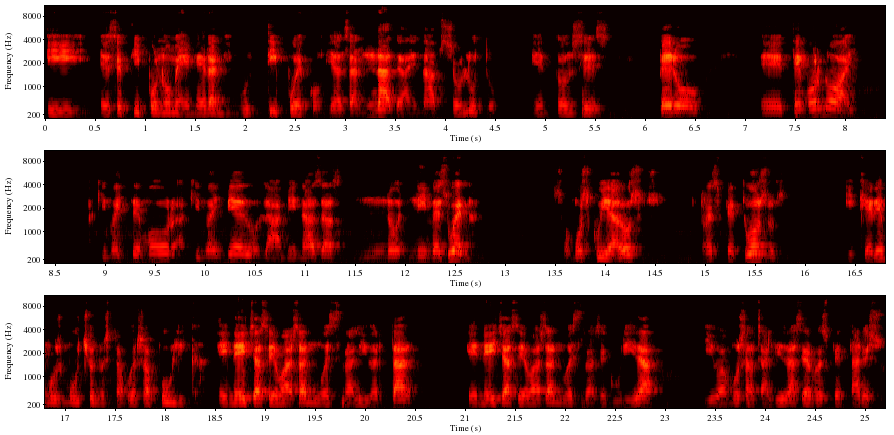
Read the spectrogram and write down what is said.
y ese tipo no me genera ningún tipo de confianza, nada en absoluto. Entonces, pero eh, temor no hay. Aquí no hay temor, aquí no hay miedo, las amenazas no, ni me suenan. Somos cuidadosos, respetuosos y queremos mucho nuestra fuerza pública. En ella se basa nuestra libertad, en ella se basa nuestra seguridad y vamos a salir a hacer respetar eso.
